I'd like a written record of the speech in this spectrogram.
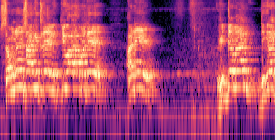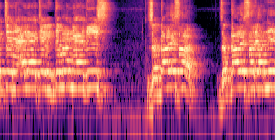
समजून सांगितले युक्तिवादामध्ये. आणि विद्यमान दिग्रजचे न्यायालयाचे विद्यमान न्यायाधीश जगदाळे सर जगदाळे सर यांनी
